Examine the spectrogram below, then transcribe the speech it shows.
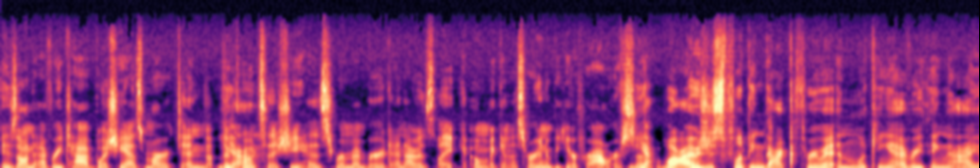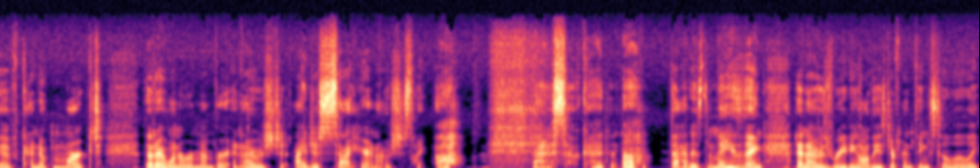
is on every tab, what she has marked, and the yeah. quotes that she has remembered. And I was like, oh my goodness, we're going to be here for hours. So. Yeah. Well, I was just flipping back through it and looking at everything that I have kind of marked that I want to remember. And I was, just, I just sat here and I was just like, ah, oh, that is so good. Ah that is amazing. And I was reading all these different things to Lily.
